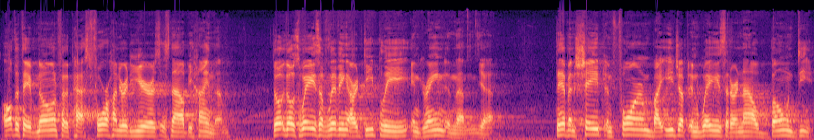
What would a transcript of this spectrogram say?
All that they've known for the past 400 years is now behind them. Those ways of living are deeply ingrained in them yet. They have been shaped and formed by Egypt in ways that are now bone deep.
